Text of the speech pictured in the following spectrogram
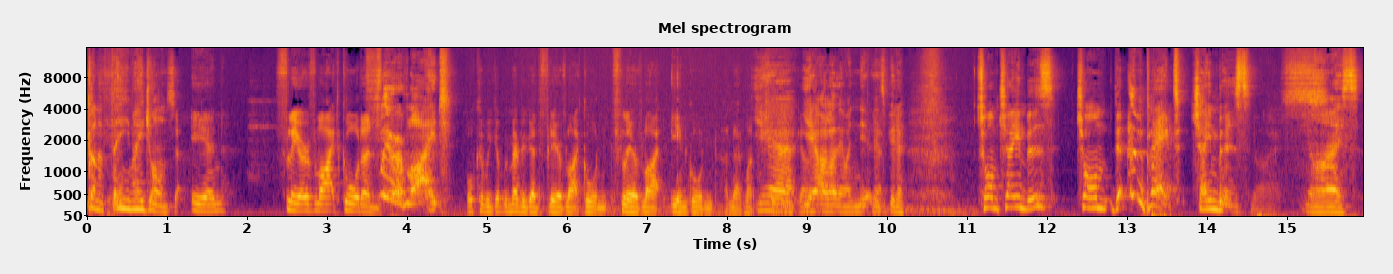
kind of theme, eh, John? So Ian, Flare of Light Gordon. Flare of light. Or could we go, maybe go the Flare of Light Gordon, Flare of Light Ian Gordon? I don't know. What Yeah, we yeah, I like that one. Yeah, that's better. Tom Chambers. Tom, the Impact Chambers. Nice. Nice.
